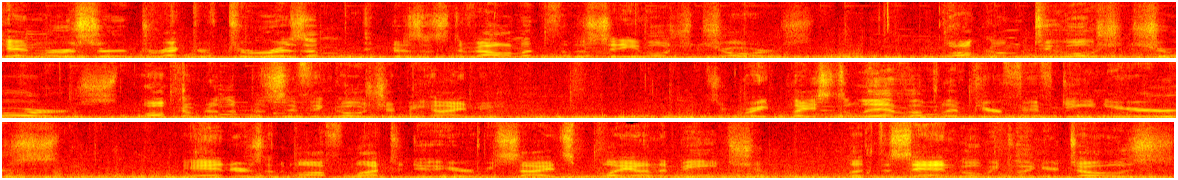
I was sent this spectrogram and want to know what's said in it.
Ken Mercer, Director of Tourism and Business Development for the City of Ocean Shores. Welcome to Ocean Shores. Welcome to the Pacific Ocean behind me. It's a great place to live. I've lived here 15 years, and there's an awful lot to do here besides play on the beach and let the sand go between your toes.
